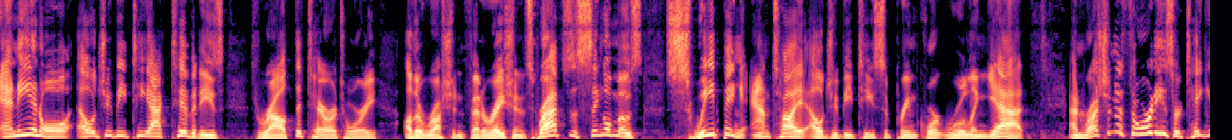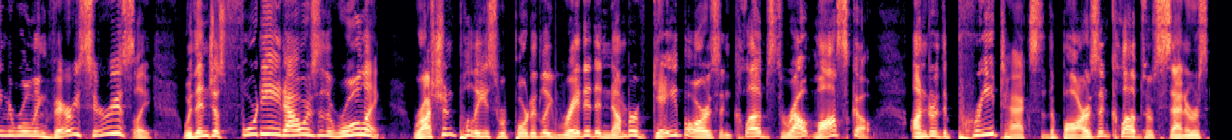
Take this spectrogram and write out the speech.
any and all LGBT activities throughout the territory of the Russian Federation. It's perhaps the single most sweeping anti LGBT Supreme Court ruling yet. And Russian authorities are taking the ruling very seriously. Within just 48 hours of the ruling, Russian police reportedly raided a number of gay bars and clubs throughout Moscow under the pretext that the bars and clubs are centers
